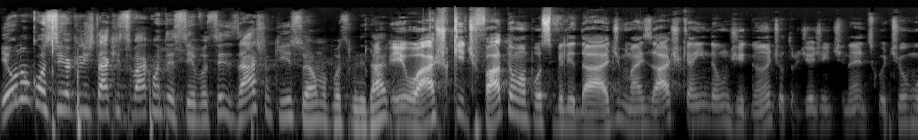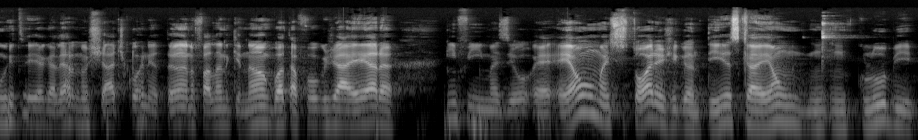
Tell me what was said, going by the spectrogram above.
Eu não consigo acreditar que isso vai acontecer. Vocês acham que isso é uma possibilidade? Eu acho que de fato é uma possibilidade, mas acho que ainda é um gigante. Outro dia a gente né, discutiu muito aí, a galera no chat cornetando, falando que não, o Botafogo já era. Enfim, mas eu, é, é uma história gigantesca, é um, um, um clube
